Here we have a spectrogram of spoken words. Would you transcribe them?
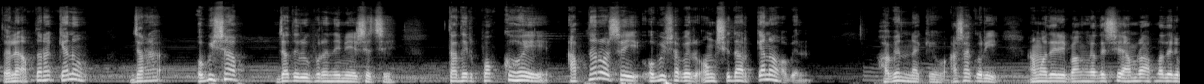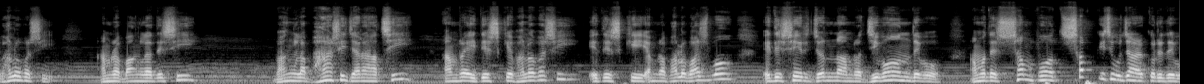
তাহলে আপনারা কেন যারা অভিশাপ যাদের উপরে নেমে এসেছে, তাদের পক্ষ হয়ে আপনারাও সেই অভিশাপের অংশীদার কেন হবেন? হবেন না কেউ। আশা করি আমাদের এই বাংলাদেশে আমরা আপনাদের ভালোবাসি। আমরা বাংলাদেশি, বাংলা ভাষী যারা আছি আমরা এই দেশকে ভালোবাসি, এ দেশকে আমরা ভালোবাসবো, এ দেশের জন্য আমরা জীবন দেব, আমাদের সম্পদ সব কিছু উজাড় করে দেব,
